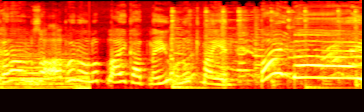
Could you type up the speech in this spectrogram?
kanalımıza abone olup like atmayı unutmayın. Bay bay.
